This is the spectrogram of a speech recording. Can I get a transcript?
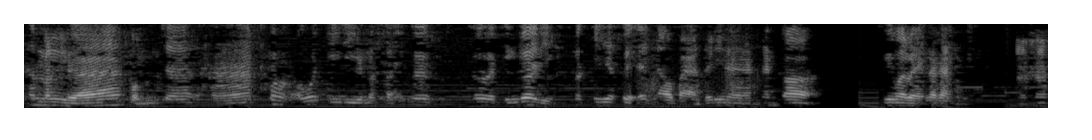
ถ้ามันเหลือ ผมจะหาพวกอาวุธดีๆมาใส่เพิ่ม เออจริงด้วยดิเมื่อกี้จะซื้อเอสเอลแบบด้วยนี่นะนั่นก็ซื้อมาเลยแล้วกันอ่าฮะ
